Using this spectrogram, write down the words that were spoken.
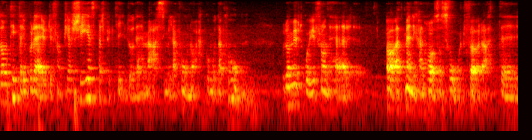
de tittar ju på det här utifrån Piagets perspektiv, då, det här med assimilation och ackommodation. Och de utgår ju från det här ja, att människan har så svårt för att, eh,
